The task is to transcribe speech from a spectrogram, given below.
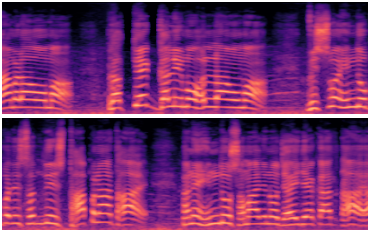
ગામડાઓમાં, પ્રત્યેક ગલી મોહલ્લાઓમાં વિશ્વ હિન્દુ પરિષદની સ્થાપના થાય અને હિન્દુ સમાજનો જય જયકાર થાય.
